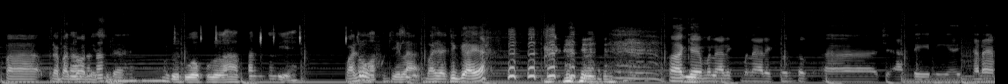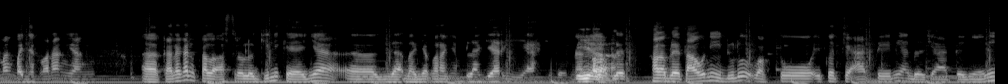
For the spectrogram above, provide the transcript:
Apa berapa tahun ya sudah? udah 28 kali ya. Waduh, gila, banyak juga ya. Oke, menarik menarik untuk uh, eh, CAT ini ya. Karena emang banyak orang yang Uh, karena kan kalau astrologi ini kayaknya eh, nggak uh, banyak orang yang belajari ya gitu. Nah yeah. kalau boleh kalau boleh tahu nih dulu waktu ikut CAT ini ambil CAT-nya ini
